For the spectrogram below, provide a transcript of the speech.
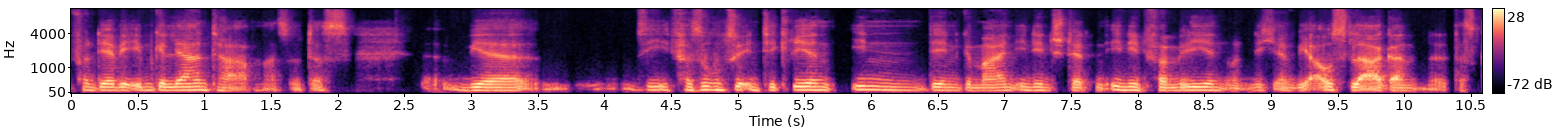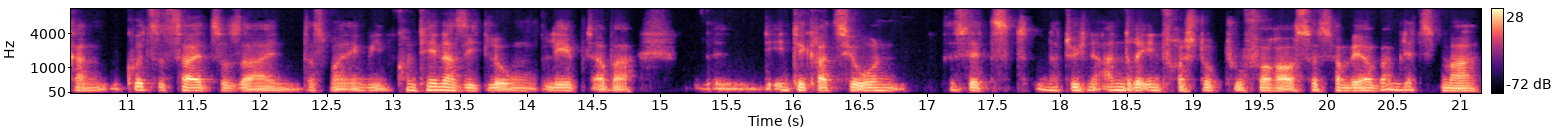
von der wir eben gelernt haben. Also dass wir sie versuchen zu integrieren in den Gemeinden, in den Städten, in den Familien und nicht irgendwie auslagern. Das kann kurze Zeit so sein, dass man irgendwie in Containersiedlungen lebt, aber die Integration setzt natürlich eine andere Infrastruktur voraus. Das haben wir ja beim letzten Mal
